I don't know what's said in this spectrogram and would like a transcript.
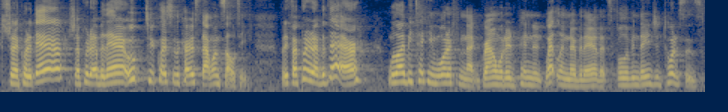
Should I put it there? Should I put it over there? Oop, too close to the coast, that one's salty. But if I put it over there, will I be taking water from that groundwater dependent wetland over there that's full of endangered tortoises?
